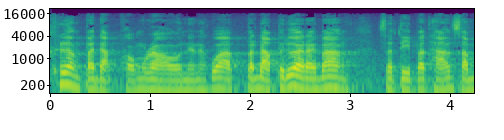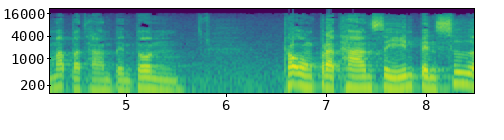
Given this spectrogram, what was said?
เครื่องประดับของเราเนี่ยนะว่าประดับไปด้วยอะไรบ้าง สติประธานสัมมาประธานเป็นต้น พระองค์ประธานศีลเป็นเสื้อ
